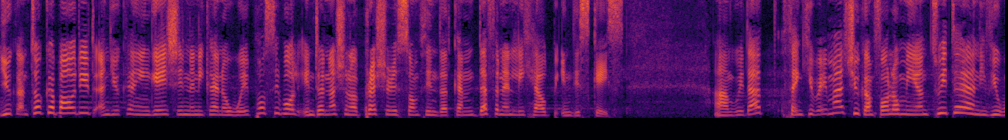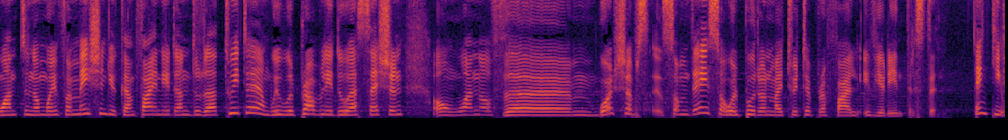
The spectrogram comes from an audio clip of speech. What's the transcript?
You can talk about it and you can engage in any kind of way possible. International pressure is something that can definitely help in this case. And with that, thank you very much. You can follow me on Twitter, and if you want to know more information, you can find it under that Twitter, and we will probably do a session on one of the um, workshops someday, so I will put on my Twitter profile if you're interested. Thank you.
